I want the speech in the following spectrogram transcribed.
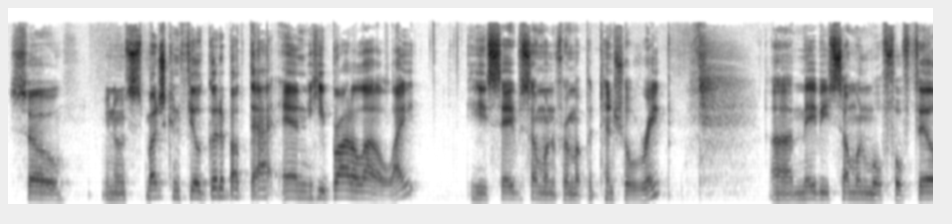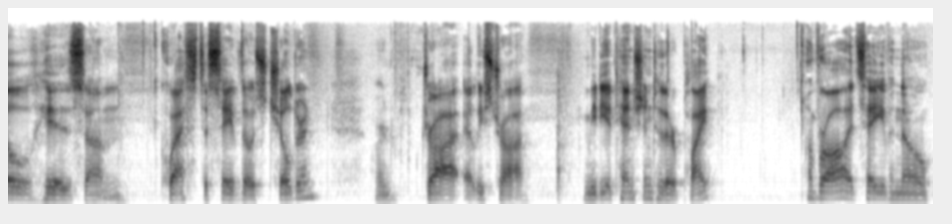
So, you know, Smudge can feel good about that, and he brought a lot of light he saves someone from a potential rape. Uh, maybe someone will fulfill his um, quest to save those children or draw at least draw media attention to their plight. Overall, I'd say even though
